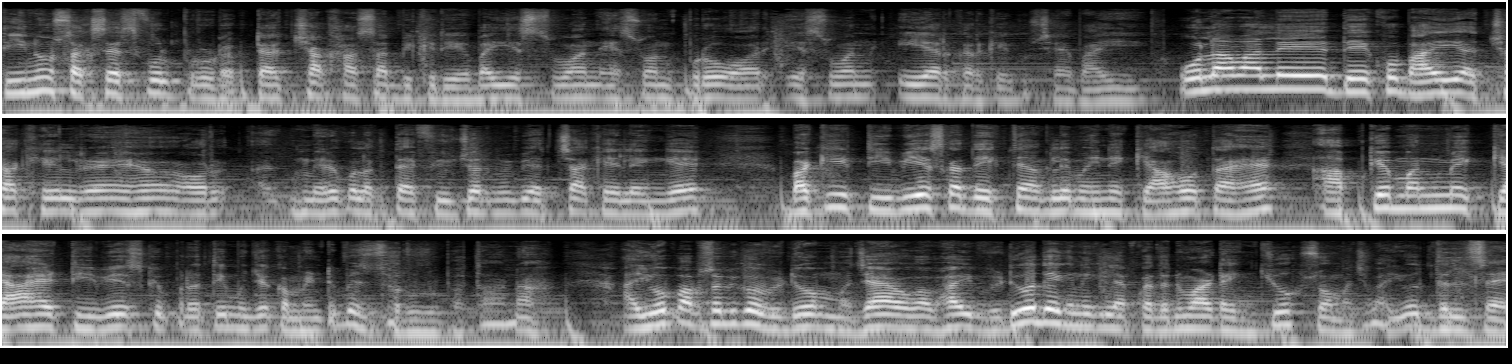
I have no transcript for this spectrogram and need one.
तीनों सक्सेसफुल प्रोडक्ट है अच्छा खासा बिक्री है। भाई S one S one pro और एस वन एयर करके कुछ है भाई। ओला वाले देखो भाई अच्छा खेल रहे हैं और मेरे को लगता है फ्यूचर में भी अच्छा खेलेंगे। बाकी टीवीएस का देखते हैं अगले महीने क्या होता है। आपके मन में क्या है टीवीएस के प्रति, मुझे कमेंट में ज़रूर बताना। आई होप आप सभी को वीडियो मज़ा आया होगा भाई। वीडियो देखने के लिए आपका धन्यवाद। थैंक यू सो मच भाई दिल से।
